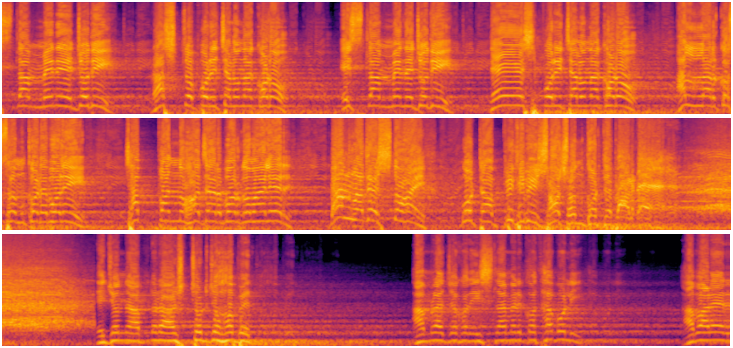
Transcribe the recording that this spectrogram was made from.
ইসলাম মেনে যদি রাষ্ট্র পরিচালনা করো, ইসলাম মেনে যদি দেশ পরিচালনা করো, আল্লাহর কসম করে বলি ছাপ্পান্ন হাজার বর্গ মাইলের বাংলাদেশ নয়, গোটা পৃথিবী শাসন করতে পারবে। এই জন্য আপনারা আশ্চর্য হবেন। আমরা যখন ইসলামের কথা বলি, আবার এর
